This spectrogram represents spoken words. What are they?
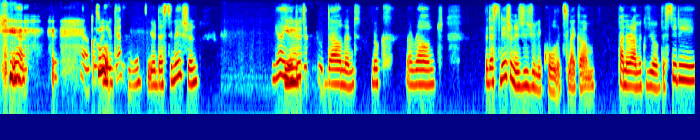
Yeah. yeah, because cool. when you get there to your destination, yeah, yeah, you do just sit down and look around. The destination is usually cool. It's like um panoramic view of the city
